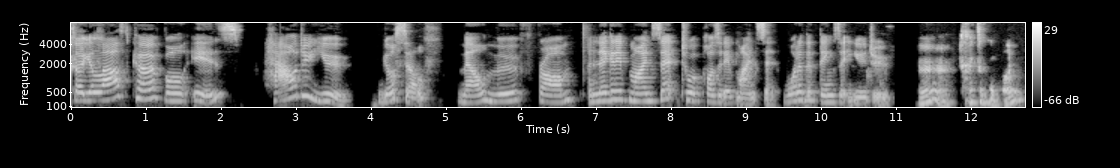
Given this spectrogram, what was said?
So, your last curveball is how do you yourself Mel, move from a negative mindset to a positive mindset? What are the things that you do? Mm, that's a good one.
